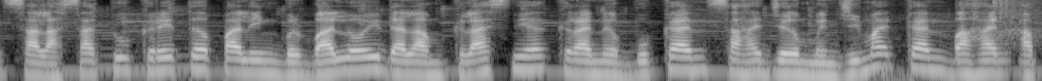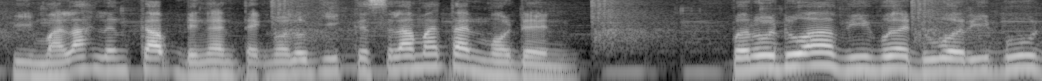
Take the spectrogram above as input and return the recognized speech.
salah satu kereta paling berbaloi dalam kelasnya kerana bukan sahaja menjimatkan bahan api malah lengkap dengan teknologi keselamatan moden. Perodua Viva 2026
